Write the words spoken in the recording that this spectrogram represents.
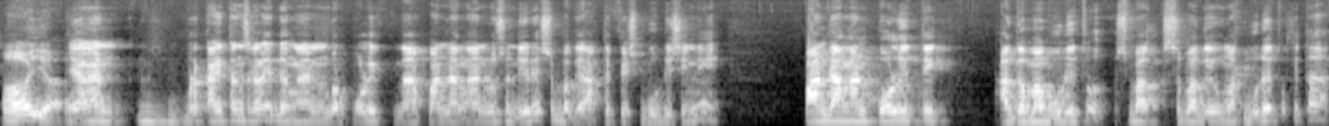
oh iya ya kan berkaitan sekali dengan berpolitik. Nah, pandangan lu sendiri sebagai aktivis Buddhis ini, pandangan politik agama Buddha itu seba- sebagai umat Buddha itu kita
